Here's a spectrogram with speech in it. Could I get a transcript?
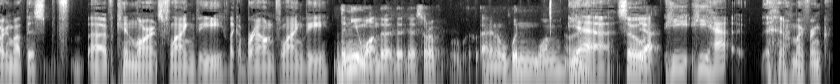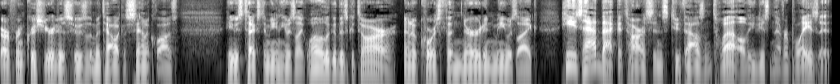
talking about this uh, Ken Lawrence Flying V, like a brown Flying V. the new one the, the, the sort of i don't know wooden one or- Yeah. So Yeah. he he had my friend our friend Chris Yurgis, who's the Metallica Santa Claus. He was texting me and he was like, "Whoa, look at this guitar!" And of course, the nerd in me was like, "He's had that guitar since 2012. He just never plays it."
